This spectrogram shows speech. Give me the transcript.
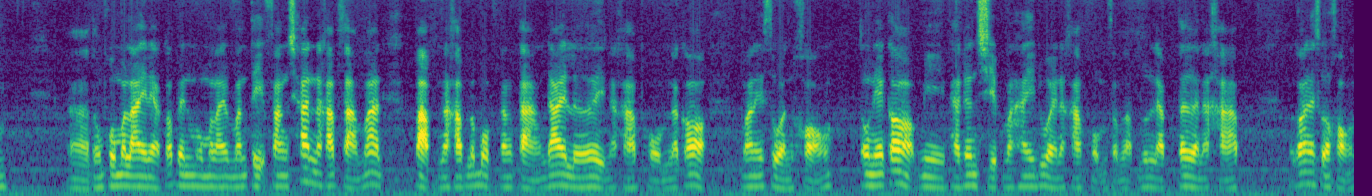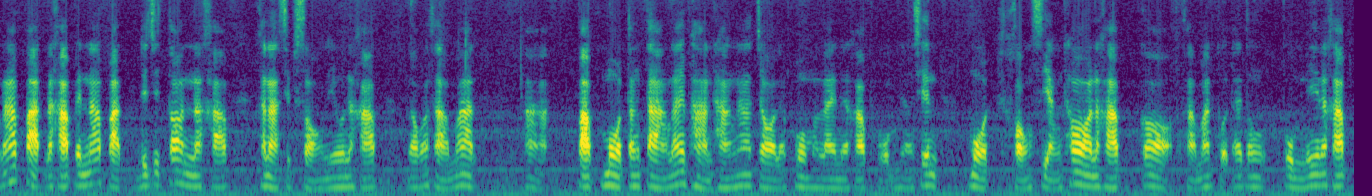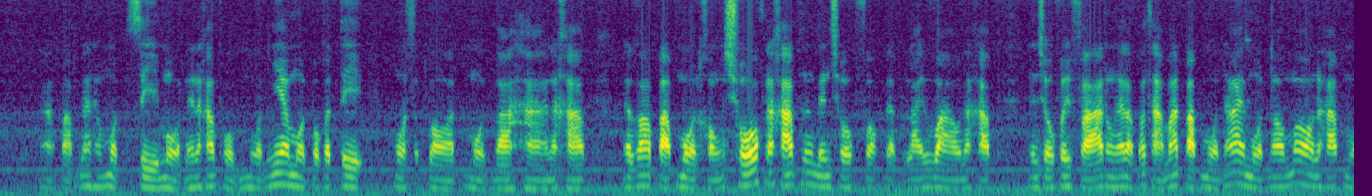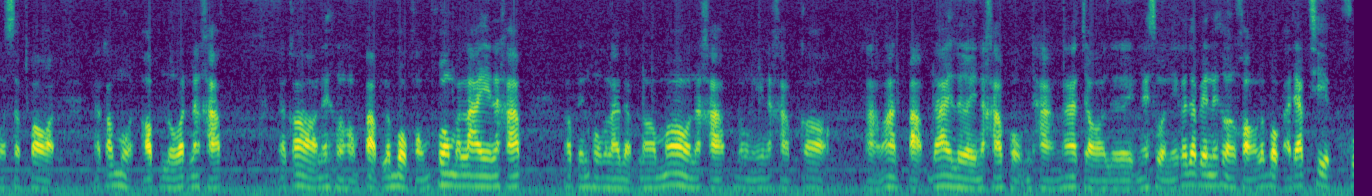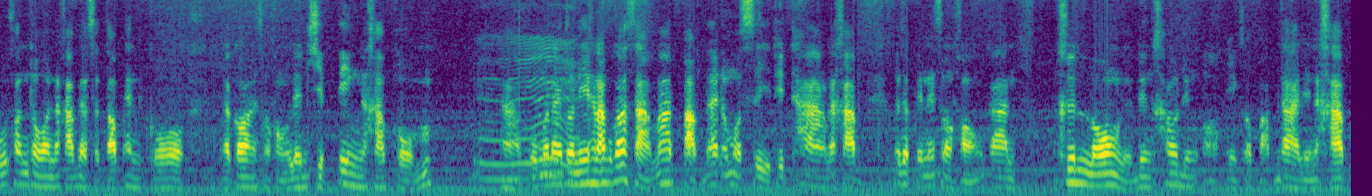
ตรงพวงมาลัยเนี่ยก็เป็นพวงมาลัยมัลติฟังก์ชันนะครับ สามารถปรับนะครับระบบต่างๆได้เลยนะครับผมแล้วก็มาในส่วนของตรงนี้ก็มี Pattern Shift มาให้ด้วยนะครับ ผมสำหรับรุ่น Raptor นะครับ แล้วก็ในส่วนของหน้าปัดนะครับ เป็นหน้าปัดดิจิตอลนะครับ ขนาด 12 นิ้วนะครับ เราก็สามารถปรับโหมดต่างๆ ได้ผ่านทางหน้าจอและพวงมาลัยนะครับ ผมอย่างเช่น โหมดของเสียงท่อนะครับ ก็สามารถกดได้ตรงปุ่มนี้นะครับปรับได้ทั้งหมด 4 โหมดเลยนะครับ ผมโหมดเงียบโหมดปกติโหมดสปอร์ตโหมดบาฮานะครับแล้วก็ปรับโหมดของโชคนะครับซึ่งเป็นโชคฟอกแบบไลท์วาลนะครับเป็นโชคไฟฟ้าตรงนี้เราก็สามารถปรับโหมดได้โหมด normal นะครับโหมดสปอร์ตแล้วก็โหมดออฟโรดนะครับแล้วก็ในส่วนของปรับระบบของพวงมาลัยนะครับ ก็เป็นพวงมาลัยแบบ normal นะครับ ตรงนี้นะครับก็ สามารถปรับได้เลยนะครับผมทางหน้าจอเลย ในส่วนนี้ก็จะเป็นในส่วนของระบบ adaptive cruise control นะครับ แบบ stop and go แล้วก็ในส่วนของ lane shifting นะครับผมอ่าพวงมาลัยตัวนี้ครับก็สามารถปรับได้ทั้งหมด 4 ทิศทางนะครับ ก็จะเป็นในส่วนของการขึ้นลงหรือดึงเข้าดึงออกเองก็ปรับได้เลยนะครับ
